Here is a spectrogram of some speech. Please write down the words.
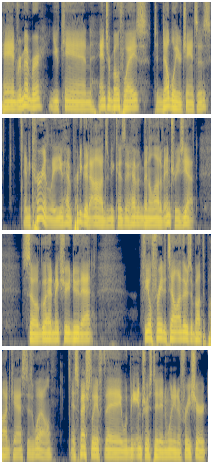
And remember, you can enter both ways to double your chances. And currently, you have pretty good odds because there haven't been a lot of entries yet. So go ahead and make sure you do that. Feel free to tell others about the podcast as well, especially if they would be interested in winning a free shirt.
